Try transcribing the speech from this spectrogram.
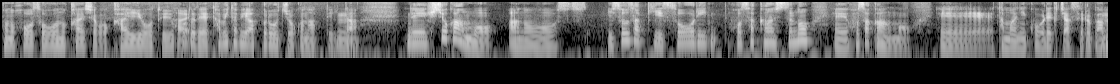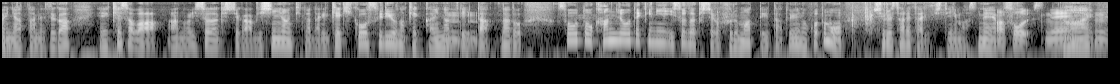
この放送法の解釈を変えようということで、たびたびアプローチを行っていた、うん、で秘書官もあの磯崎総理補佐官室の、えー、補佐官も、えー、たまにこうレクチャーする場面にあったんですが、うん、えー、今朝はあの磯崎氏が疑心暗鬼となり激高するような結果になっていたなど、うん。うん、相当感情的に磯崎氏が振る舞っていたというようなことも記されたりしていますね。あそうですね、はい、うん、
